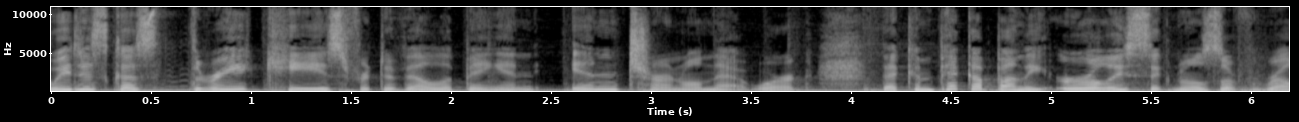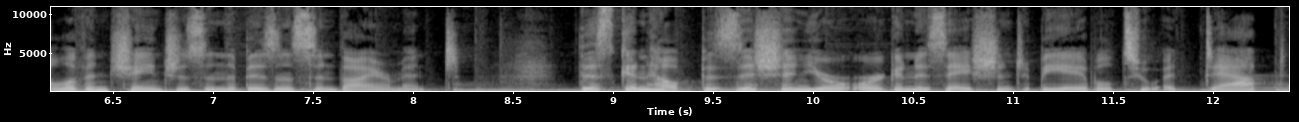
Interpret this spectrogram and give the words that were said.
we discuss three keys for developing an internal network that can pick up on the early signals of relevant changes in the business environment. This can help position your organization to be able to adapt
